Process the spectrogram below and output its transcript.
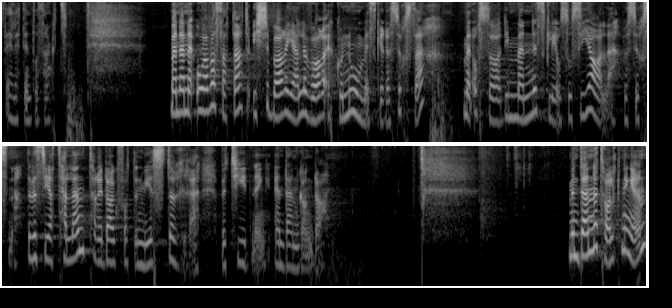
Det er litt interessant. Men den er oversatt til å ikke bare gjelde våre økonomiske ressurser, men også de menneskelige og sosiale ressursene. Dvs. Si at talent har i dag fått en mye større betydning enn den gang da. Men denne tolkningen,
